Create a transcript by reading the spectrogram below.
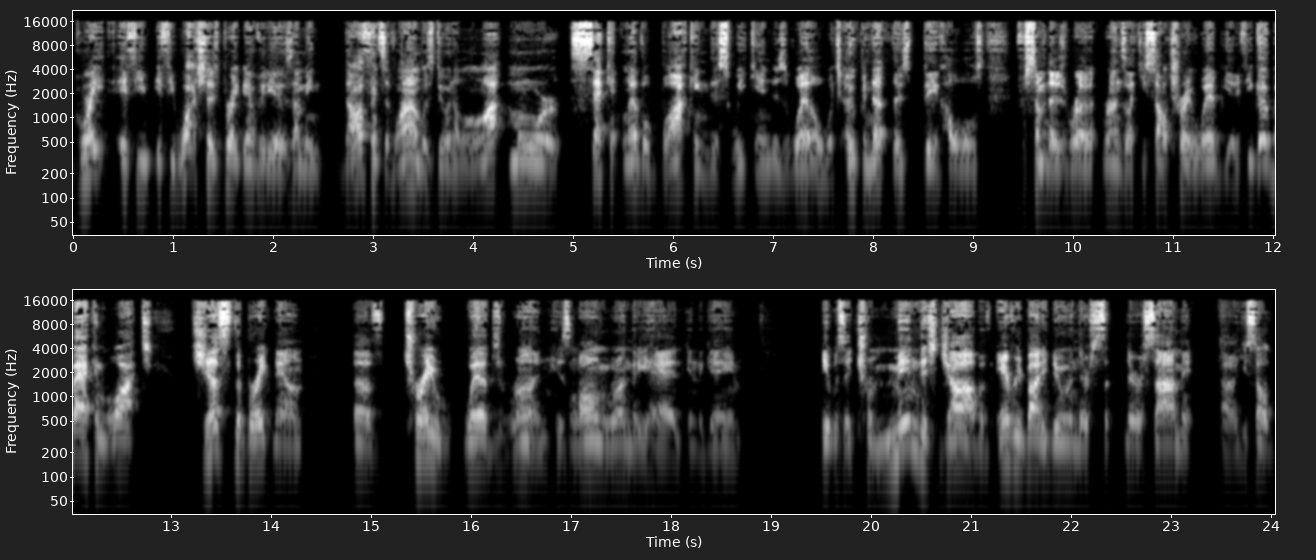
great if you if you watch those breakdown videos. I mean, the offensive line was doing a lot more second level blocking this weekend as well, which opened up those big holes for some of those ru- runs, like you saw Trey Webb get. If you go back and watch just the breakdown of Trey Webb's run, his long run that he had in the game, it was a tremendous job of everybody doing their their assignment. Uh, you saw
